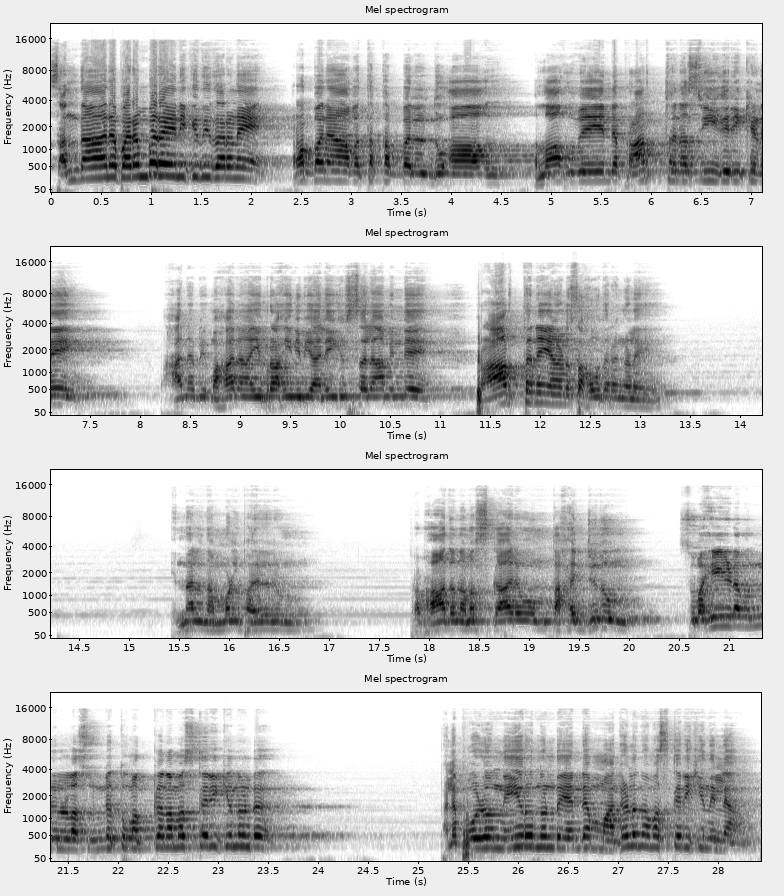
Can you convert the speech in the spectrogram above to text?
സന്താന പരമ്പര എനിക്ക് നീ തരണേ. റബ്ബനാവ തഖബ്ബൽ ദുആ. അള്ളാഹുവേ എന്റെ പ്രാർത്ഥന സ്വീകരിക്കണേ. മഹാനബി മഹാനായ ഇബ്രാഹിം നബി അലൈഹിസ്സലാമിന്റെ പ്രാർത്ഥനയാണ് സഹോദരങ്ങളെ. എന്നാൽ നമ്മൾ പലരും പ്രഭാത നമസ്കാരവും തഹജ്ജുദും സുബഹിയുടെ മുന്നിലുള്ള സുന്നത്തുമൊക്കെ നമസ്കരിക്കുന്നുണ്ട്. പലപ്പോഴും നീറുന്നുണ്ട് എന്റെ മകൾ നമസ്കരിക്കുന്നില്ല.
